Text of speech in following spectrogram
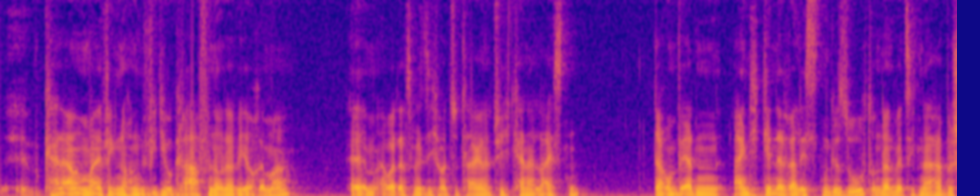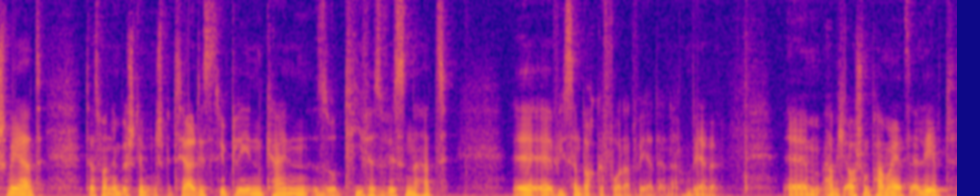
äh, keine Ahnung, meinetwegen noch einen Videografen oder wie auch immer. Ähm, aber das will sich heutzutage natürlich keiner leisten. Darum werden eigentlich Generalisten gesucht und dann wird sich nachher beschwert, dass man in bestimmten Spezialdisziplinen kein so tiefes Wissen hat, äh, äh wie es dann doch gefordert werde, ne, wäre. Ähm, Habe ich auch schon ein paar Mal jetzt erlebt,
